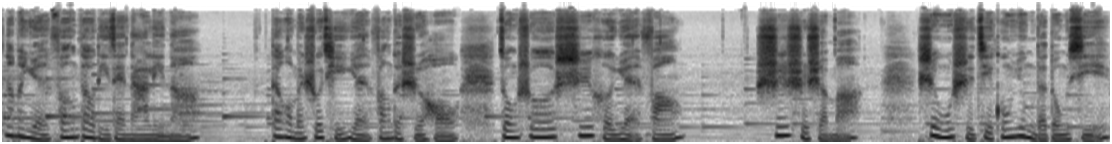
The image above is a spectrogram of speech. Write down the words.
那么远方到底在哪里呢？当我们说起远方的时候，总说诗和远方。诗是什么？是无实际功用的东西。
